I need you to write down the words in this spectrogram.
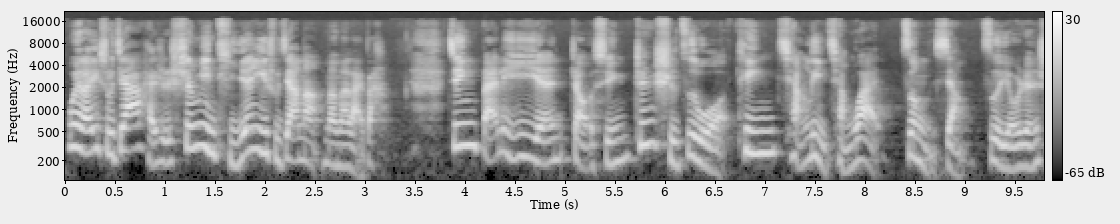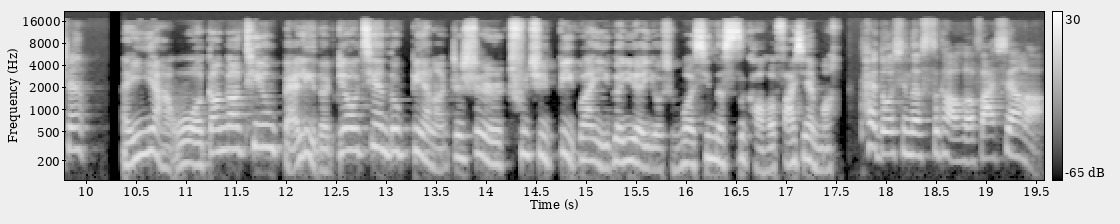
未来艺术家，还是生命体验艺术家呢？慢慢来吧。经百里一言，找寻真实自我，听墙里墙外，纵享自由人生。哎呀，我刚刚听百里的标签都变了，这是出去闭关一个月，有什么新的思考和发现吗？太多新的思考和发现了，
